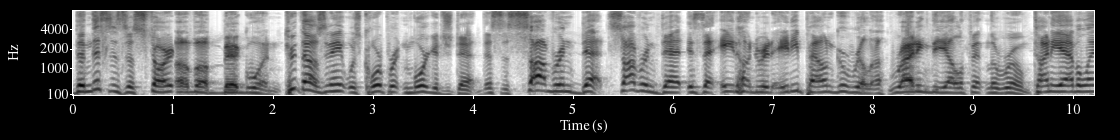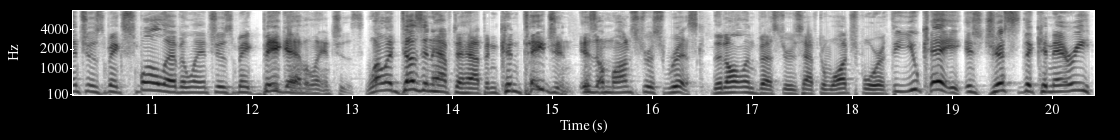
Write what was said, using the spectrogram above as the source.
then this is the start of a big one. 2008 was corporate and mortgage debt. This is sovereign debt. Sovereign debt is the 880 pound gorilla riding the elephant in the room. Tiny avalanches make small avalanches make big avalanches. While it doesn't have to happen, contagion is a monstrous risk that all investors have to watch for. If the UK is just the canary,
